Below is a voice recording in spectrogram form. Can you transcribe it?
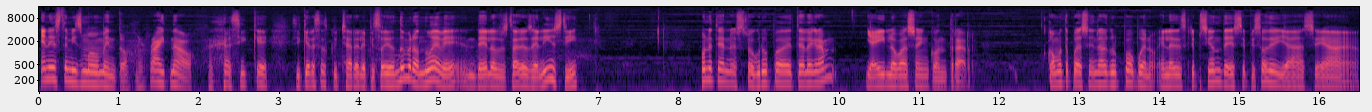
en este mismo momento, right now. Así que si quieres escuchar el episodio número 9 de los vestuarios del Insti, únete a nuestro grupo de Telegram y ahí lo vas a encontrar. ¿Cómo te puedes unir al grupo? Bueno, en la descripción de este episodio, ya sea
